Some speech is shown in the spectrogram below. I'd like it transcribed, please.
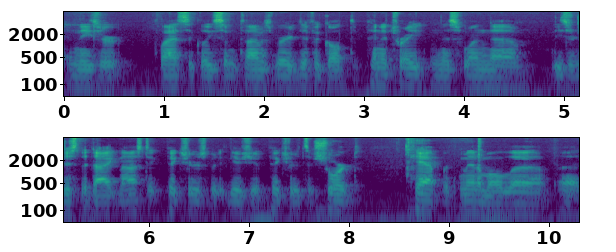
And these are classically sometimes very difficult to penetrate. And this one, uh, these are just the diagnostic pictures, but it gives you a picture. It's a short cap with minimal uh, uh,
